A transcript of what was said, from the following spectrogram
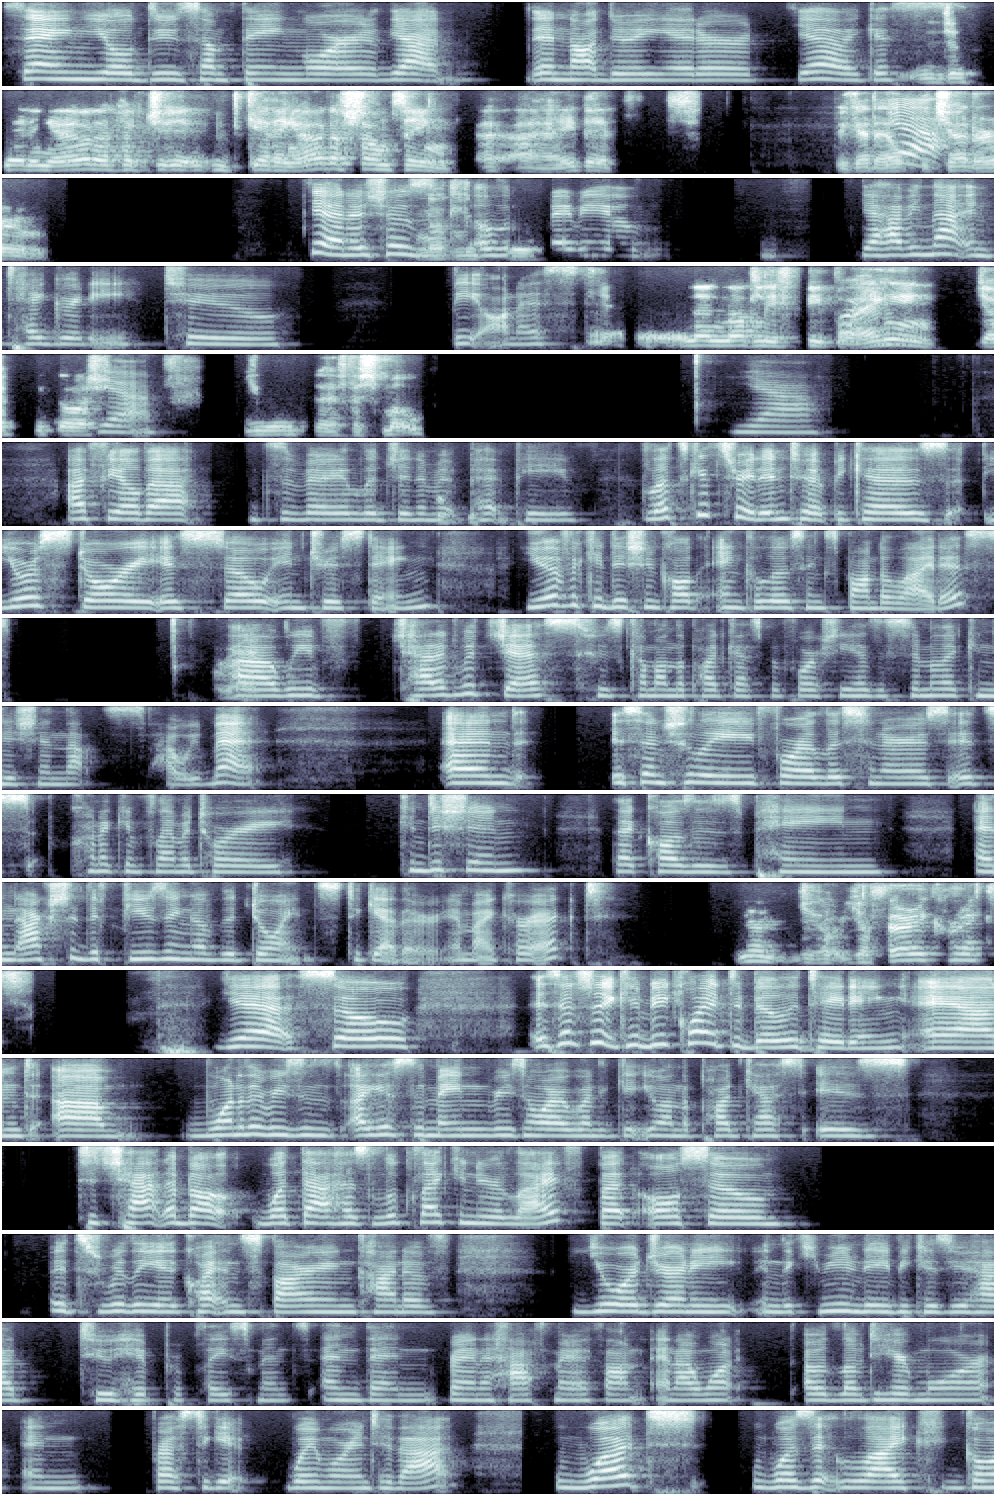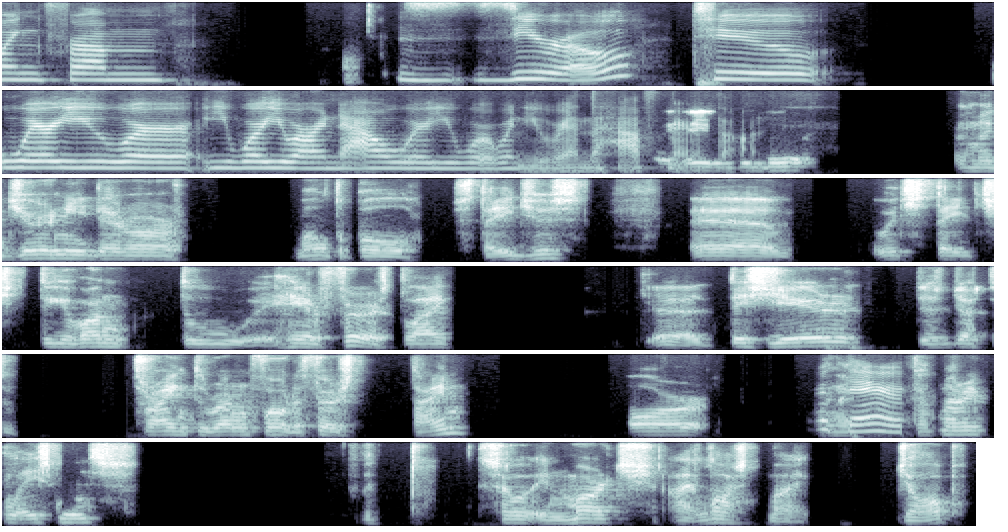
saying you'll do something or yeah, and not doing it or yeah, I guess just getting out of getting out of something. I, I hate it. We gotta help each other. yeah, and it shows a little, maybe a, yeah, having that integrity to be honest. Yeah, and then not leave people hanging just because Yeah. you want to have a smoke. Yeah. I feel that. It's a very legitimate pet peeve. Let's get straight into it because your story is so interesting. You have a condition called ankylosing spondylitis. Uh, we've chatted with Jess, who's come on the podcast before. She has a similar condition. That's how we met. And essentially, for our listeners, it's chronic inflammatory condition that causes pain and actually the fusing of the joints together. Am I correct? you're, you're, very correct. Yeah. So essentially, it can be quite debilitating. And um, one of the reasons, I guess, the main reason why I want to get you on the podcast is to chat about what that has looked like in your life, but also it's really quite inspiring, kind of your journey in the community because you had two hip replacements and then ran a half marathon. And I want, I would love to hear more and for us to get way more into that. What was it like going from zero to where you were you where you are now where you were when you ran the half marathon in my journey there are multiple stages uh, which stage do you want to hear first like uh, this year just just trying to run for the first time or right there. got my replacements so in march i lost my job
